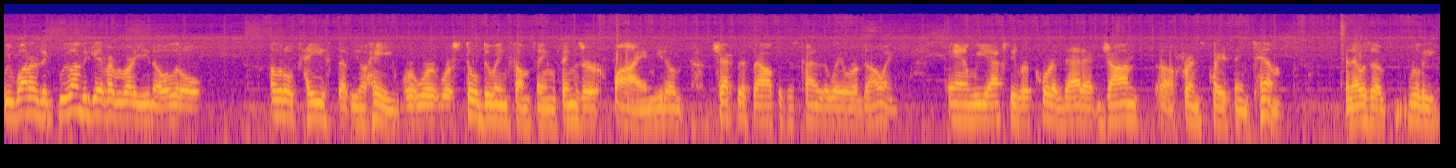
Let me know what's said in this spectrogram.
we wanted to we wanted to give everybody you know a little a little taste that you know hey we're, we're we're still doing something things are fine you know check this out this is kind of the way we're going and we actually recorded that at John's uh, friend's place named Tim and that was a really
